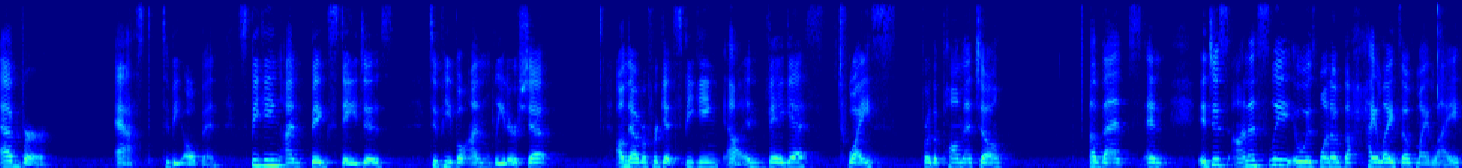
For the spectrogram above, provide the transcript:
ever asked to be open. Speaking on big stages to people on leadership. I'll never forget speaking uh, in Vegas twice for the Paul Mitchell events. And it just honestly, it was one of the highlights of my life.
